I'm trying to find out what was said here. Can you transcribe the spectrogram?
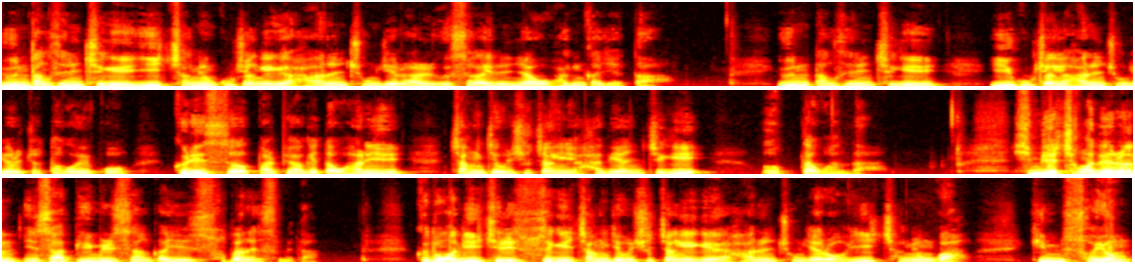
윤 당선인 측이 이창용 국장에게 하는 총재를 할 의사가 있느냐고 확인까지 했다. 윤 당선인 측이 이 국장이 하는 총재로 좋다고 했고 그래서 발표하겠다고 하니 장재훈 실장이 합의한 적이 없다고 한다. 심지어 청와대는 인사 비밀사항까지 쏟아냈습니다. 그동안 이철희 수석이 장재훈 실장에게 하는 총재로 이창용과 김소영,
